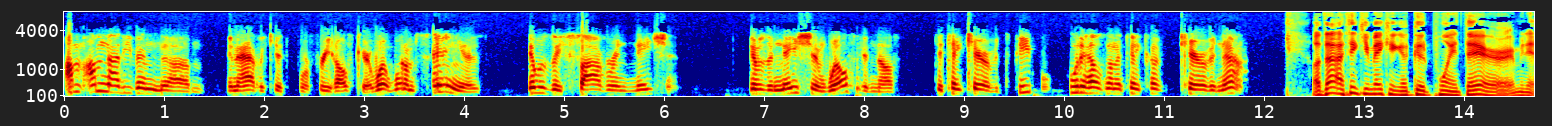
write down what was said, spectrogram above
I'm I'm not even um, an advocate for free health care. What what I'm saying is, it was a sovereign nation. It was a nation wealthy enough to take care of its people. Who the hell's going to take care of it now? Uh, that, I think you're making a good point there. I mean,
